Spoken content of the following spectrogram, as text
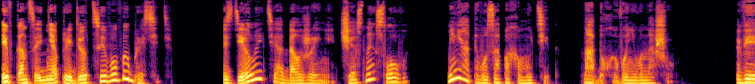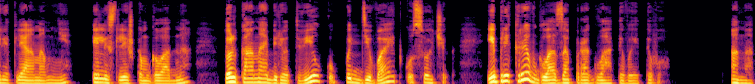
и в конце дня придется его выбросить. Сделайте одолжение, честное слово. Меня от его запаха мутит, на дух его не выношу. Верит ли она мне или слишком голодна, только она берет вилку, поддевает кусочек и, прикрыв глаза, проглатывает его. Она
